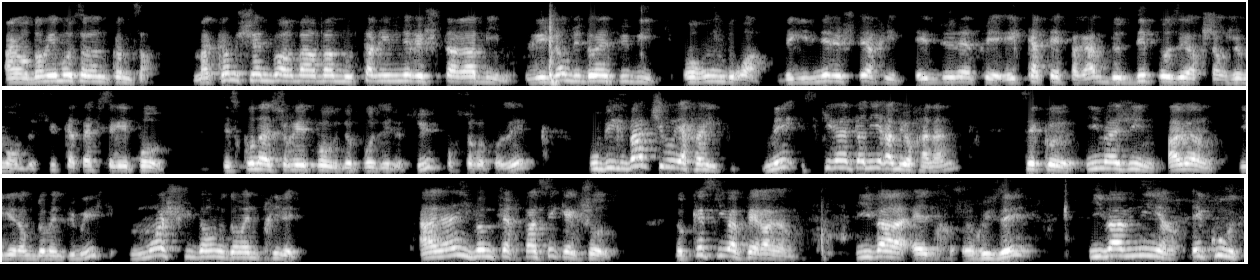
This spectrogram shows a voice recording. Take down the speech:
Alors, dans les mots, ça donne comme ça. Makom Shen les gens du domaine public auront droit, des et de et katef de déposer leur chargement dessus. Katef, c'est les. C'est ce qu'on a sur les pauvres de poser dessus pour se reposer. Mais ce qu'il va interdire à Yohanan, c'est que, imagine, Alain, il est dans le domaine public, moi, je suis dans le domaine privé. Alain, il veut me faire passer quelque chose. Donc, qu'est-ce qu'il va faire, Alain Il va être rusé, il va venir, écoute,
